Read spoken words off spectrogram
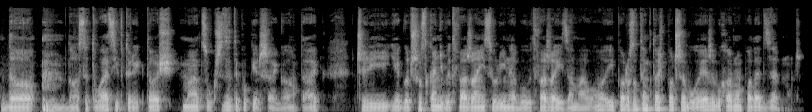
do, do sytuacji, w której ktoś ma cukrzycę typu pierwszego, tak? Czyli jego trzustka nie wytwarza insuliny, bo wytwarza jej za mało i po prostu ten ktoś potrzebuje, żeby hormon podać z zewnątrz.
